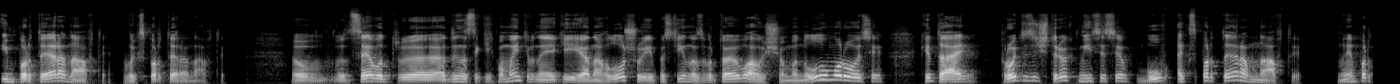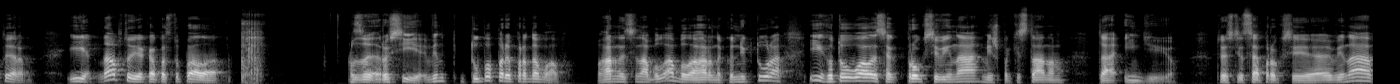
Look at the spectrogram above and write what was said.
імпортера нафти в експортера нафти. Е, Це от один із таких моментів, на який я наголошую і постійно звертаю увагу, що в минулому році Китай протягом 4 місяців був експортером нафти, не імпортером. І нафту, яка поступала з Росії, він тупо перепродавав. Гарна ціна була, була гарна кон'юнктура, і готувалася проксі війна між Пакистаном та Індією. Тобто ця проксі війна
